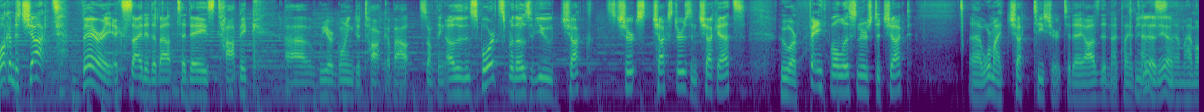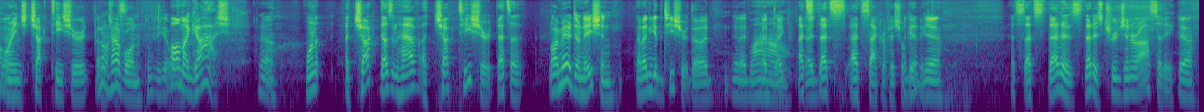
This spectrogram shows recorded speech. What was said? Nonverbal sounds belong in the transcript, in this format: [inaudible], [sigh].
Welcome to Chucked. Very excited about today's topic. Uh, we are going to talk about something other than sports for those of you Chuck Chucksters and Chuckettes who are faithful listeners to Chucked. Uh, wore my Chuck T-shirt today. Oz didn't I play You tennis? did, yeah. Um, I have my Yeah. orange Chuck T-shirt. I don't have was- one. Did you get one? Oh my gosh! No. One a Chuck doesn't have a Chuck T-shirt. That's a Well, I made a donation, and I didn't get the T-shirt though. I'd, and I'd, wow. I'd, I, that's I'd- that's that's sacrificial giving. Yeah, That's that's that is that is true generosity. yeah.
